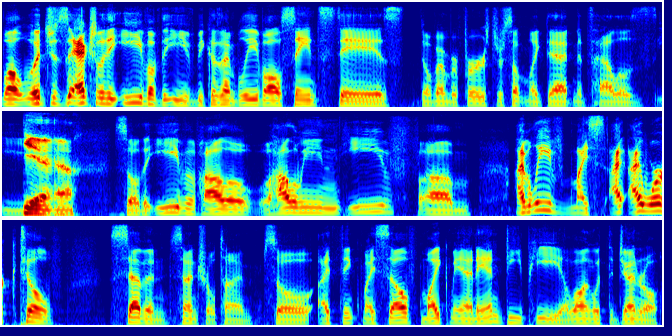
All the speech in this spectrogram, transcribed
Well, which is actually the eve of the eve because I believe All Saints Day is November 1st or something like that, and it's Hallows Eve. Yeah. So the eve of Hallow Halloween Eve, um, I believe my I, I work till seven Central Time, so I think myself, Mike Man, and DP, along with the General,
